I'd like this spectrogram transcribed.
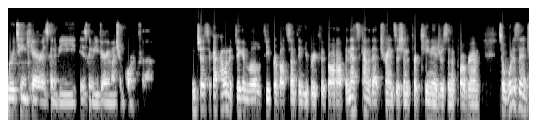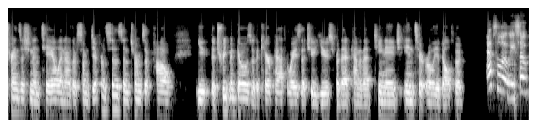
routine care is going to be is going to be very much important for them. Jessica, I want to dig in a little deeper about something you briefly brought up, and that's kind of that transition for teenagers in the program. So, what does that transition entail, and are there some differences in terms of how you, the treatment goes, or the care pathways that you use for that kind of that teenage into early adulthood? Absolutely. So,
